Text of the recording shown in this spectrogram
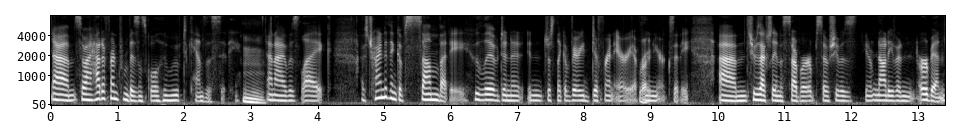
Um, so I had a friend from business school who moved to Kansas City, Hmm. and I was like, I was trying to think of somebody who lived in a in just like a very different area from Right. New York City. Um, she was actually in a suburb, so she was you know not even urban,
